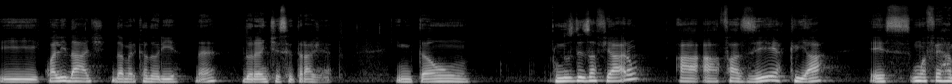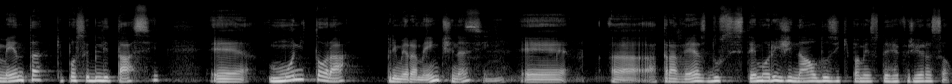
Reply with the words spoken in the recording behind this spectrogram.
e qualidade da mercadoria, né? Durante esse trajeto. Então, nos desafiaram a, a fazer, a criar esse, uma ferramenta que possibilitasse é, monitorar, primeiramente, né? Sim. É, a, através do sistema original dos equipamentos de refrigeração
